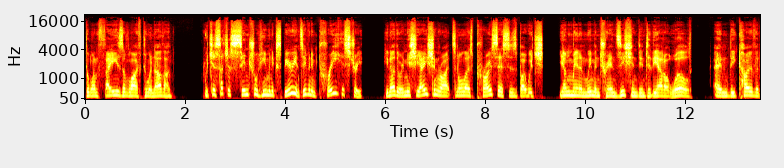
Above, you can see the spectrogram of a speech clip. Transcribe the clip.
to one phase of life to another, which is such a central human experience, even in prehistory. You know, there were initiation rites and all those processes by which young men and women transitioned into the adult world. And the COVID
